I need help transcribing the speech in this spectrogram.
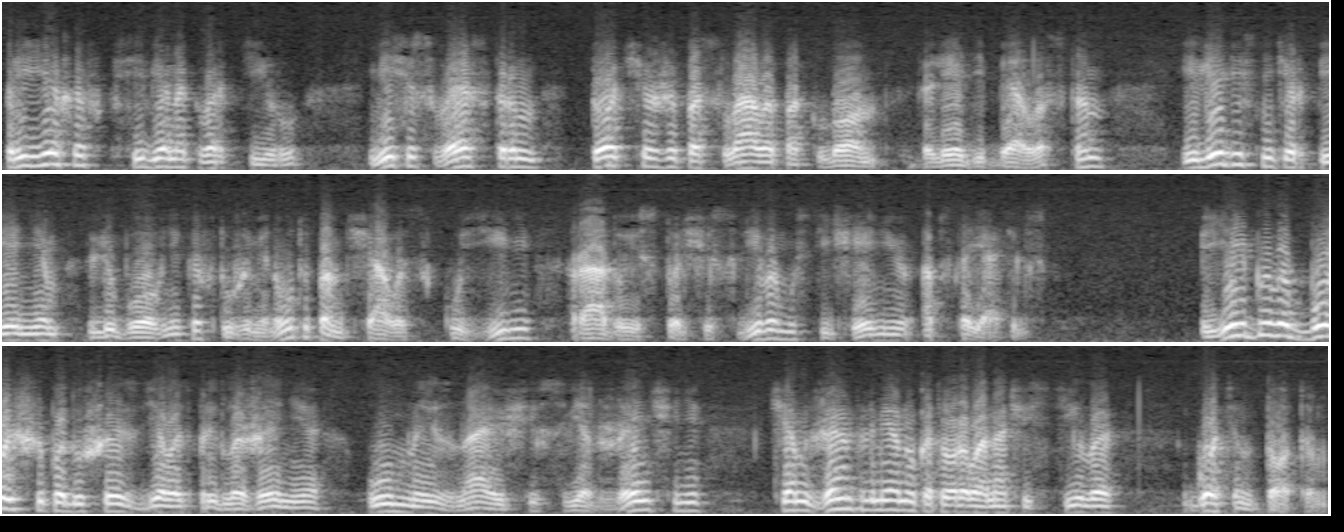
Приехав к себе на квартиру, миссис Вестерн тотчас же послала поклон леди Беллостон, и леди с нетерпением любовника в ту же минуту помчалась к кузине, радуясь столь счастливому стечению обстоятельств. Ей было больше по душе сделать предложение умной знающей свет женщине, чем джентльмену, которого она чистила Готентотом,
